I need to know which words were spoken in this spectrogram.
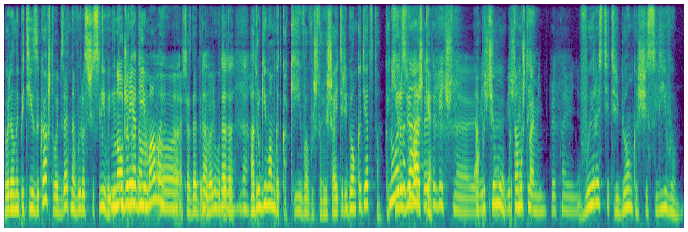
говорил на пяти языках, чтобы обязательно вырос счастливый. И Но тут же другие этом, мамы... э, а, сейчас дай да, договорю вот да, это. да, да. А другие мамы говорят, какие вы, вы что, лишаете ребенка детства? Какие ну, это да, развивашки? это, это вечное, А вечное- почему? вечный Потому что камень преткновения. Вырастить ребенка счастливым.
